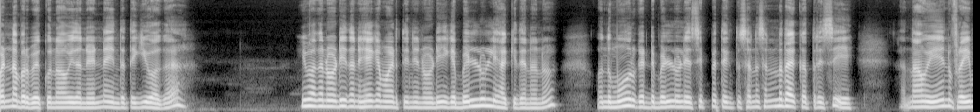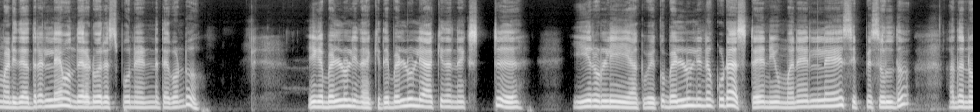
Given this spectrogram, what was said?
ಬಣ್ಣ ಬರಬೇಕು. ನಾವು ಇದನ್ನು ಎಣ್ಣೆಯಿಂದ ತೆಗೆಯುವಾಗ ಇವಾಗ ನೋಡಿ ಇದನ್ನು ಹೇಗೆ ಮಾಡ್ತೀನಿ ನೋಡಿ ಈಗ ಬೆಳ್ಳುಳ್ಳಿ ಹಾಕಿದೆ ನಾನು. ಒಂದು ಮೂರು ಗಡ್ಡೆ ಬೆಳ್ಳುಳ್ಳಿಯ ಸಿಪ್ಪೆ ತೆಗೆದು ಸಣ್ಣ ಸಣ್ಣದಾಗಿ ಕತ್ತರಿಸಿ, ನಾವು ಏನು ಫ್ರೈ ಮಾಡಿದೆ ಅದರಲ್ಲೇ ಒಂದು ಎರಡೂವರೆ ಸ್ಪೂನ್ ಎಣ್ಣೆ ತಗೊಂಡು ಈಗ ಬೆಳ್ಳುಳ್ಳಿನ ಹಾಕಿದೆ. ಬೆಳ್ಳುಳ್ಳಿ ಹಾಕಿದ ನೆಕ್ಸ್ಟ್ ಈರುಳ್ಳಿ ಹಾಕಬೇಕು. ಬೆಳ್ಳುಳ್ಳಿನ ಕೂಡ ಅಷ್ಟೇ, ನೀವು ಮನೆಯಲ್ಲೇ ಸಿಪ್ಪೆ ಸುಲಿದು ಅದನ್ನು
